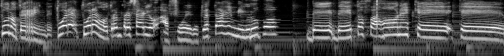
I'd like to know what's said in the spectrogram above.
tú no te rindes. Tú eres, tú eres otro empresario a fuego. Tú estás en mi grupo de, estos fajones que,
